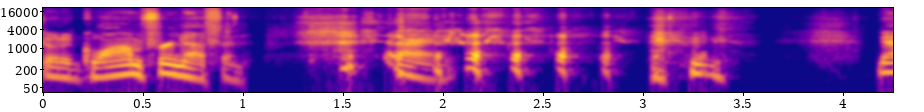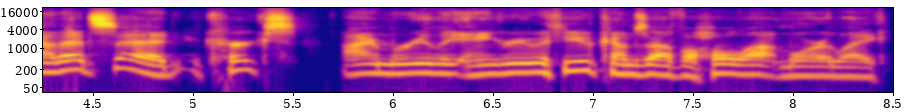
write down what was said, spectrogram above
go to Guam for nothing. All right. now that said, Kirk's "I'm really angry with you" comes off a whole lot more like,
